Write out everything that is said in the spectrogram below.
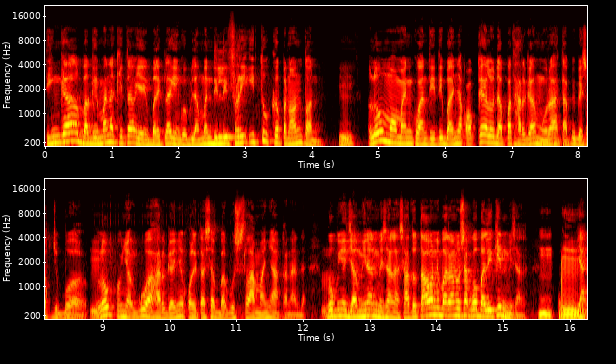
Tinggal bagaimana kita ya balik lagi yang gue bilang mendelivery itu ke penonton. Hmm. Lu mau main kuantiti banyak, oke lu dapat harga murah tapi besok jebol. Hmm. Lu punya gua harganya kualitasnya bagus selamanya akan ada. Hmm. Gue punya jaminan misalnya satu tahun nih barang rusak gue balikin misalnya. Hmm. Hmm. Yang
